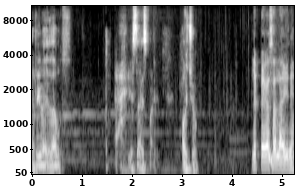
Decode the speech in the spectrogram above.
arriba de Davos. Ah, ya sabes, para 8. le pegas al aire.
